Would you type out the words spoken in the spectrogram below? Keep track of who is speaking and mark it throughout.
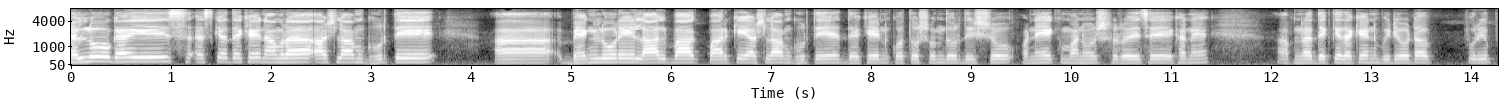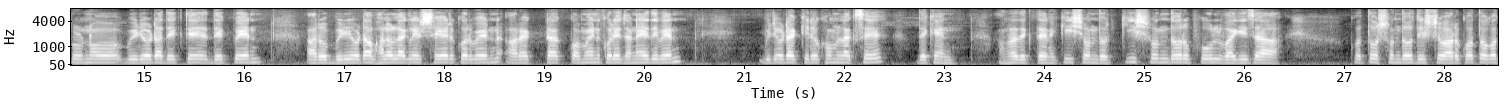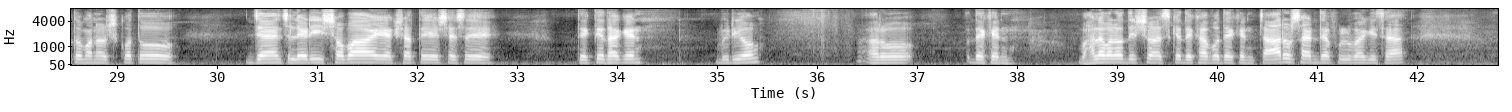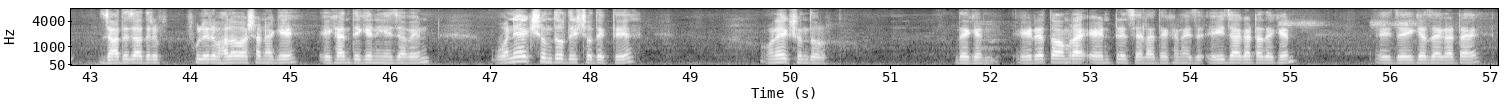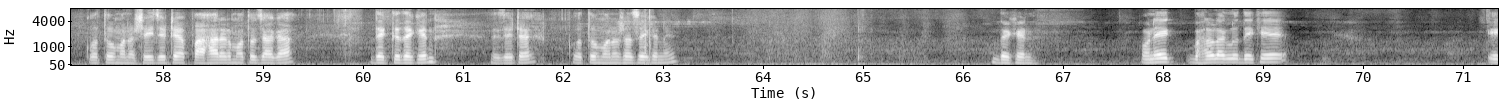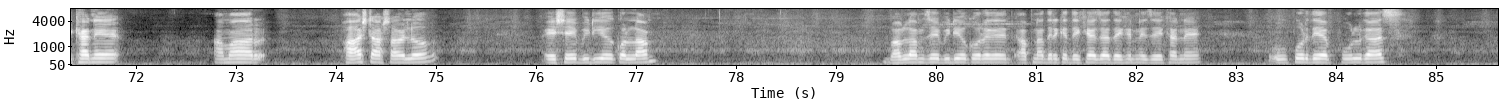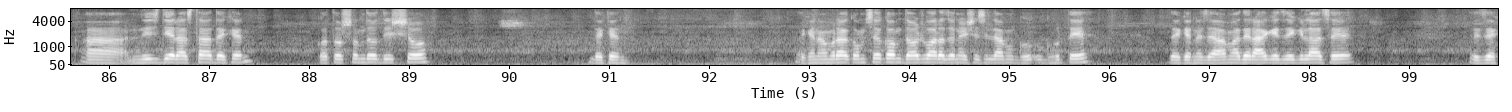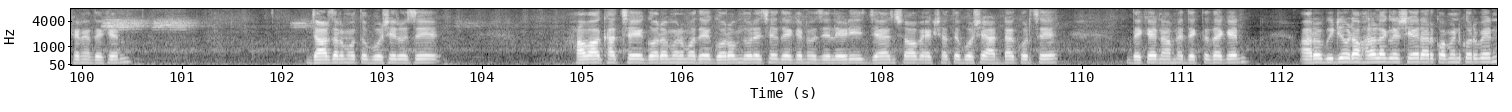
Speaker 1: Hello guys আজকে দেখেন আমরা আসলাম ঘুরতে ব্যাঙ্গালোরে লালবাগ পার্কে আসলাম ঘুরতে। দেখেন কত সুন্দর দৃশ্য, অনেক মানুষ রয়েছে এখানে। আপনারা দেখতে থাকেন ভিডিওটা, পরিপূর্ণ ভিডিওটা দেখতে, দেখবেন। আরও ভিডিওটা ভালো লাগলে শেয়ার করবেন, আর একটা কমেন্ট করে জানিয়ে দেবেন, ভিডিওটা কীরকম লাগছে। দেখেন, আমরা দেখতেন কী সুন্দর কী সুন্দর ফুল বাগিচা। কত সুন্দর দৃশ্য, আর কত কত মানুষ, কত জেন্টস, লেডিস সবাই একসাথে এসেছে। দেখতে থাকেন ভিডিও। আরও দেখেন, ভালো ভালো দৃশ্য আজকে দেখাবো। দেখেন চারও সাইড দিয়ে ফুল বাগিচা। যাদের যাদের ফুলের ভালোবাসা লাগে, এখান থেকে নিয়ে যাবেন। অনেক সুন্দর দৃশ্য দেখতে। অনেক সুন্দর। দেখেন, এটা তো আমরা এন্ট্রেন্স এলাকা দেখেন, এই যে, এই জায়গাটা দেখেন। এই জায়গা জায়গাটায় কত মানুষ। এই যেটা পাহাড়ের মতো জায়গা। দেখতে এই যেটা কত মানুষ আছে এখানে। দেখেন, অনেক ভালো লাগল দেখে। এখানে আমার ফার্স্ট আসা হলো, এসে ভিডিও করলাম। ভাবলাম যে ভিডিও করে আপনাদেরকে দেখে যায় দেখেন যে এখানে উপর দিয়ে ফুল গাছ নিচ দিয়ে রাস্তা দেখেন, কত সুন্দর দৃশ্য। দেখেন। দেখেন আমরা কমসে কম দশ বারো জন এসেছিলাম ঘুরতে। দেখেন যে আমাদের আগে যেগুলো আছে, এই যে এখানে দেখেন। যার যার মতো বসে রয়েছে, হাওয়া খাচ্ছে, গরমের মধ্যে গরম ধরেছে। দেখেন ওই যে লেডিস জেন্টস সব একসাথে বসে আড্ডা করছে। দেখেন, আপনি দেখতে থাকেন। আরও ভিডিওটা ভালো লাগলে শেয়ার আর কমেন্ট করবেন।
